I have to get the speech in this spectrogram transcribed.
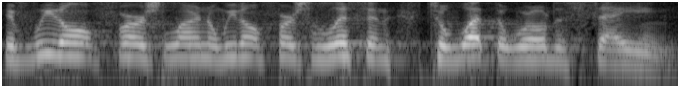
if we don't first learn and we don't first listen to what the world is saying?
